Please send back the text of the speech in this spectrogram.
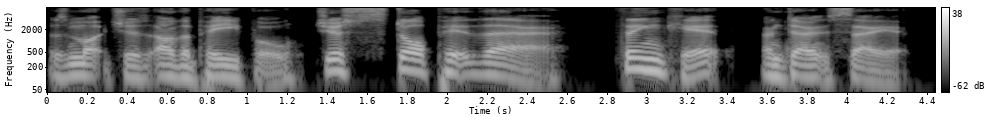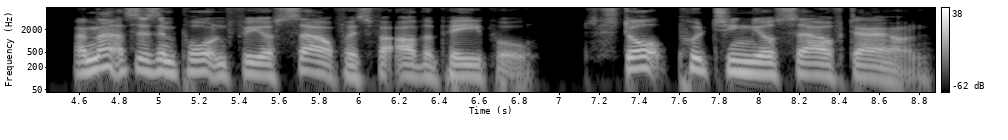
as much as other people. Just stop it there. Think it and don't say it. And that's as important for yourself as for other people. Stop putting yourself down.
